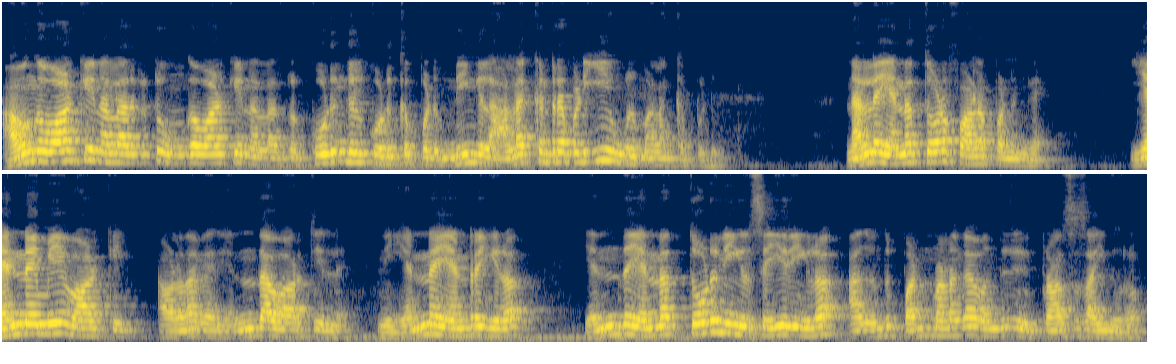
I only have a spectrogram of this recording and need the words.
அவங்க வாழ்க்கை நல்லா இருக்கட்டும் உங்கள் வாழ்க்கை நல்லா இருக்கட்டும். கொடுங்கள் கொடுக்கப்படும். நீங்கள் அளக்கின்றபடியே உங்கள் மலக்கப்படும். நல்ல எண்ணத்தோடு ஃபாலோ பண்ணுங்கள் எண்ணமே வாழ்க்கை. அவ்வளோதான் வேறு எந்த வார்த்தையும் இல்லை. நீ என்ன எண்றீங்களோ எந்த எண்ணத்தோடு நீங்கள் செய்கிறீங்களோ அது வந்து பன்மடங்காக வந்து ப்ராசஸ் ஆகி வரும்.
